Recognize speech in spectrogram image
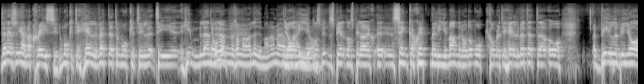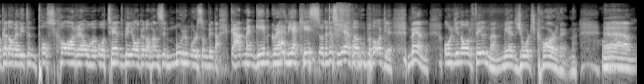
Den är så jävla crazy. De åker till helvetet, de åker till, till himlen. Är och det de, den som har limannen med? Ja, de li, de, och- spe- spel, de spelar eh, sänka skepp med limannen och de åker, kommer till helvetet och Bill blir jagad av en liten påskhare och, och Ted blir jagad av hans mormor som vill bara Come and give granny a kiss och den är så jävla obehaglig. Men originalfilmen med George Carlin eh,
